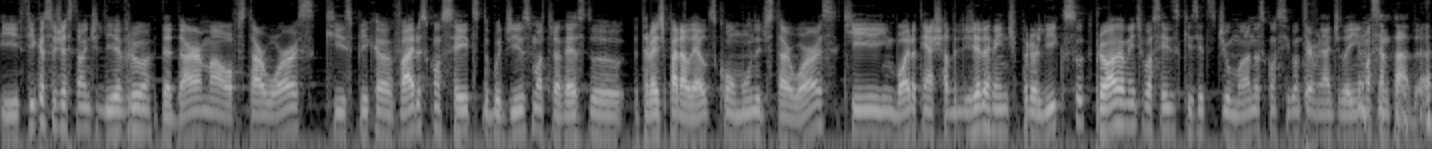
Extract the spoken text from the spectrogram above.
E fica a sugestão de livro The Dharma of Star Wars, que explica vários conceitos do budismo através, do, através de paralelos com o mundo de Star Wars, que, embora eu tenha achado ligeiramente prolixo, provavelmente vocês, esquisitos de humanas, consigam terminar de ler em uma sentada.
